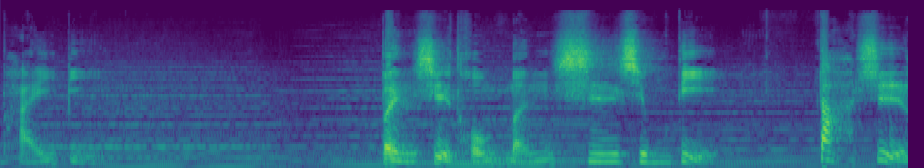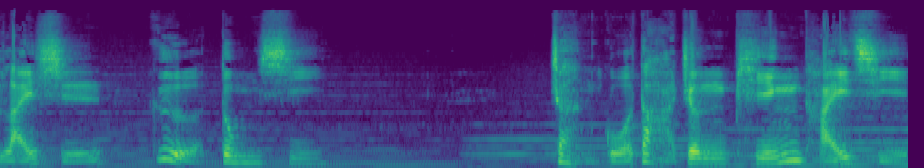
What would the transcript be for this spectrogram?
排比。本是同门师兄弟，大事来时各东西。战国大争平台起，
